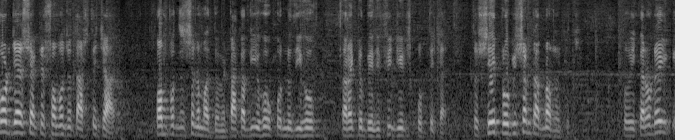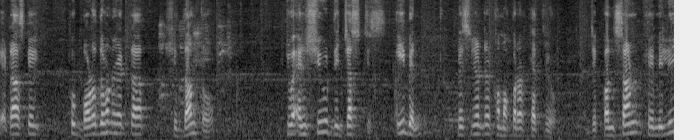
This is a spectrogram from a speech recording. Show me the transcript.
পর্যায়ে এসে একটা সমঝোতা আসতে চায় কম্পনসেশনের মাধ্যমে, টাকা দিয়ে হোক অন্য দিয়ে হোক, তারা একটু বেনিফিট করতে চায়। তো সেই প্রভিশনটা আমরা রেখেছি। তো এই কারণেই এটা আজকে খুব বড় ধরনের একটা সিদ্ধান্ত to ensure the justice even প্রেসিডেন্টের ক্ষমা করার ক্ষেত্রেও, যে কনসার্ন ফ্যামিলি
